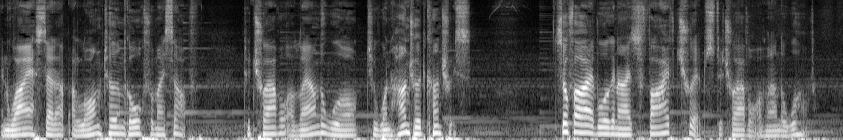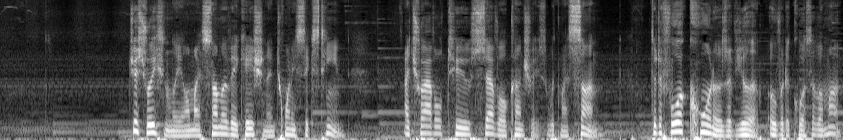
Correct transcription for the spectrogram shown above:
and why I set up a long term goal for myself to travel around the world to 100 countries. So far, I've organized five trips to travel around the world. Just recently, on my summer vacation in 2016, I traveled to several countries with my son to the four corners of Europe over the course of a month.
